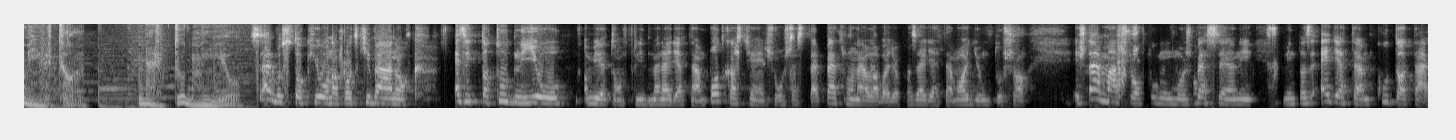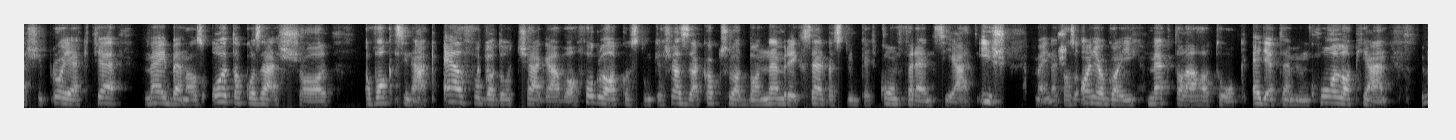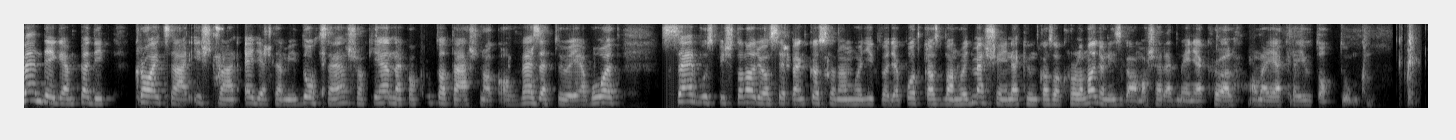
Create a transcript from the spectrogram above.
Milton. Mert tudni jó. Szervusztok, jó napot kívánok! Ez itt a Tudni Jó, a Milton Friedman Egyetem podcastja, én Sós Eszter Petronella vagyok, az egyetem adjunktusa, és nem másról fogunk most beszélni, mint az egyetem kutatási projektje, melyben az oltakozással, a vakcinák elfogadottságával foglalkoztunk, és ezzel kapcsolatban nemrég szerveztünk egy konferenciát is, melynek az anyagai megtalálhatók egyetemünk honlapján. Vendégem pedig Krajcár István egyetemi docens, aki ennek a kutatásnak a vezetője volt. Szervusz Pista, nagyon szépen köszönöm, hogy itt vagy a podcastban, hogy mesélj nekünk azokról a nagyon izgalmas eredményekről, amelyekre jutottunk.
